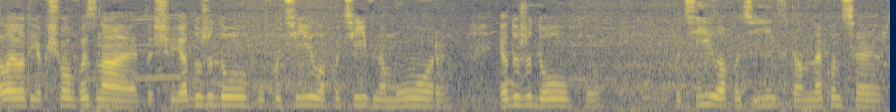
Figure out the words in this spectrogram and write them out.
Але от якщо ви знаєте, що я дуже довго хотіла, хотів на море, я дуже довго хотіла, хотів там на концерт,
